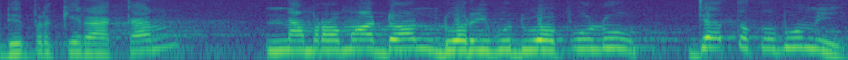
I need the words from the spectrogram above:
Diperkirakan 6 Ramadan 2020 jatuh ke bumi.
